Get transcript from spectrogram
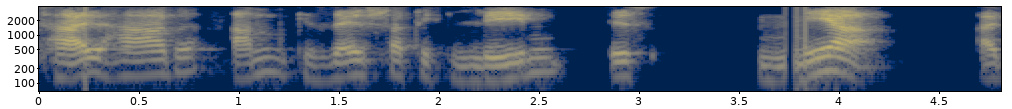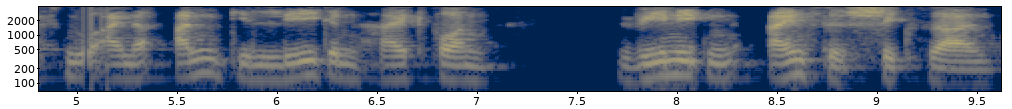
Teilhabe am gesellschaftlichen Leben ist mehr als nur eine Angelegenheit von wenigen Einzelschicksalen.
